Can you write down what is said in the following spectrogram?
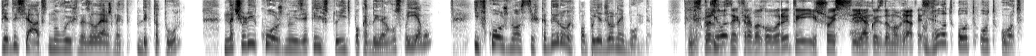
50 е, нових незалежних диктатур, на чолі кожної з яких стоїть по Кадирову своєму, і в кожного з цих Кадирових по ядерній бомбі. З кожним з них треба говорити і щось якось домовлятися. От, от, от, от.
